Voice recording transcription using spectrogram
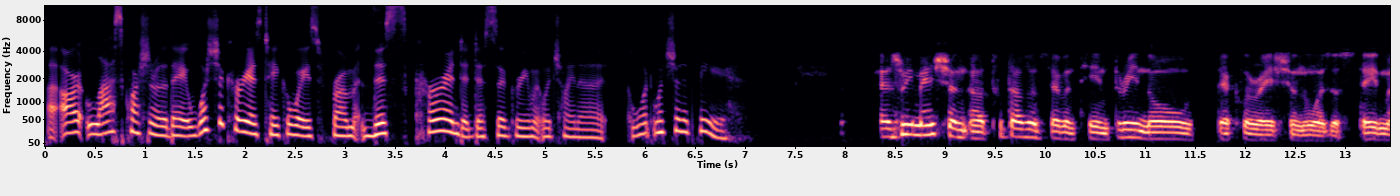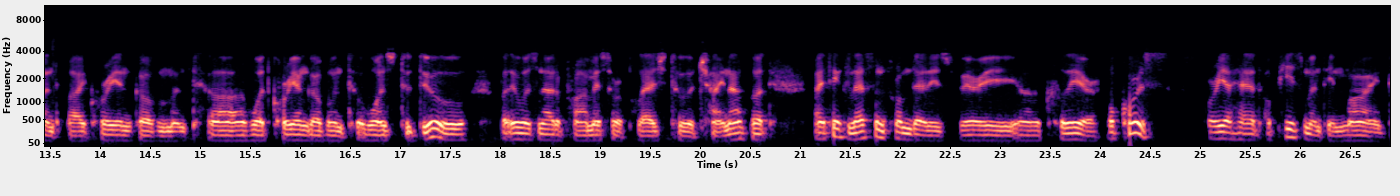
Uh, our last question of the day What should Korea's takeaways from this current disagreement with China what what should it be? As we mentioned, uh, 2017 three no declaration was a statement by Korean government uh, what Korean government wants to do, but it was not a promise or a pledge to China. But I think lesson from that is very uh, clear. Of course, Korea had appeasement in mind,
